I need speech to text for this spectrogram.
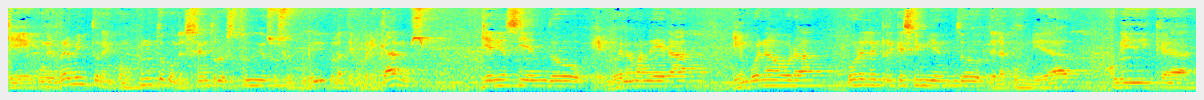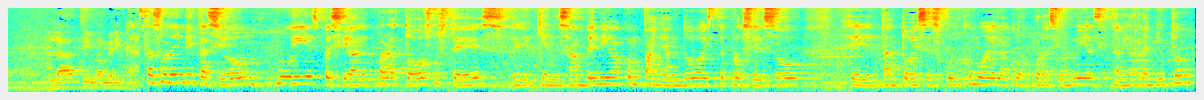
que Uniremington en conjunto con el Centro de Estudios Sociojurídicos Latinoamericanos viene haciendo en buena manera y en buena hora por el enriquecimiento de la comunidad jurídica latinoamericana. Esta es una invitación muy especial para todos ustedes, eh, quienes han venido acompañando este proceso, eh, tanto de SESCUL como de la Corporación Universitaria Remington.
